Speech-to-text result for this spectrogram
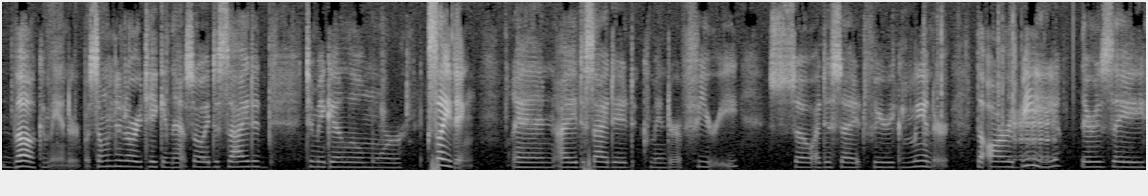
the Commander but someone had already taken that so I decided to make it a little more exciting. And I decided Commander of Fury so I decided Fury Commander. The RB, there's a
